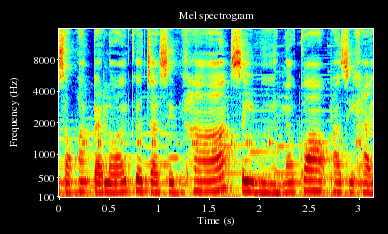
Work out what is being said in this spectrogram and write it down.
42,800 เกิดจากสินค้า 40,000 แล้วก็ภาษีขาย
